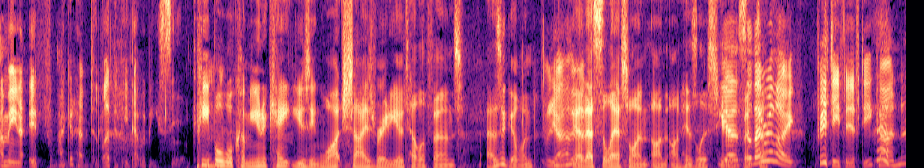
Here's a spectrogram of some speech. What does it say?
I mean, if I could have telepathy, that would be sick. People will communicate using watch sized radio telephones. That's a good one. Yeah, Yeah, that's the last one on, on his list here. yeah. So but, they uh, were like 50-50 kind of.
